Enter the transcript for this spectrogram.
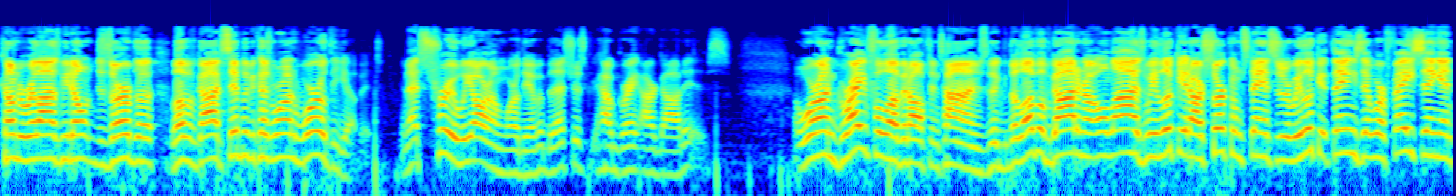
come to realize we don't deserve the love of God simply because we're unworthy of it. And that's true, we are unworthy of it, but that's just how great our God is. We're ungrateful of it oftentimes. The, the love of God in our own lives, we look at our circumstances or we look at things that we're facing and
